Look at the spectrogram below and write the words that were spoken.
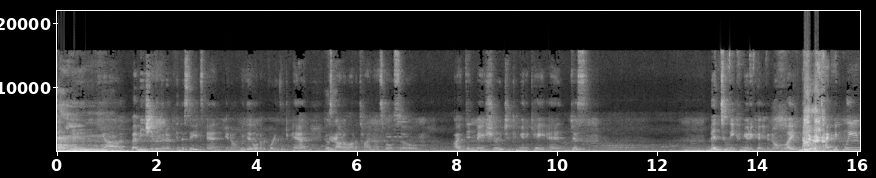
Um, Yeah, I mean she lives in, a, in the states, and you know we did all the recordings in Japan. There was not a lot of time as well, so I did make sure to communicate and just mentally communicate. You know, like not Yeah. technically.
